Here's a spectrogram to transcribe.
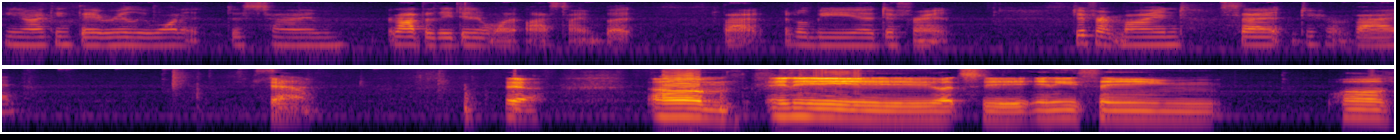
you know, I think they really want it this time. Not that they didn't want it last time, but that it'll be a different, different mindset, different vibe. So, Yeah. Yeah. Um. Any? Let's see. Anything? Well,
